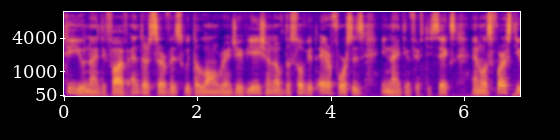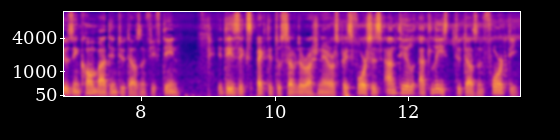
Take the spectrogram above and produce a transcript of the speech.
Tu-95 entered service with the long-range aviation of the Soviet Air Forces in 1956 and was first used in combat in 2015. It is expected to serve the Russian Aerospace Forces until at least 2040.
